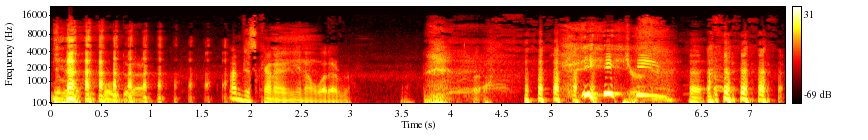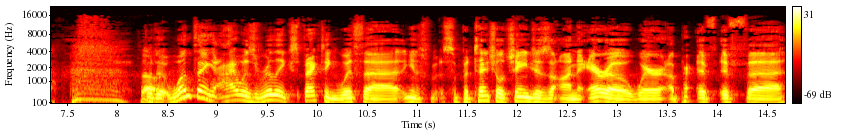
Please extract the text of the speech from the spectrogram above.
really looking forward to that. I'm just kind of you know whatever. But uh, one thing I was really expecting with uh, you know some, some potential changes on Arrow, where if if uh,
